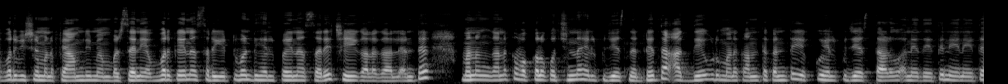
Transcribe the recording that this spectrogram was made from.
ఎవరి విషయం మన ఫ్యామిలీ మెంబర్స్ అయినా ఎవరికైనా సరే ఎటువంటి హెల్ప్ అయినా సరే చేయగలగాలి. అంటే మనం కనుక ఒకరికి ఒక చిన్న హెల్ప్ చేసినట్లయితే ఆ దేవుడు మనకు అంతకంటే ఎక్కువ హెల్ప్ చేస్తాడు అనేది అయితే నేనైతే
